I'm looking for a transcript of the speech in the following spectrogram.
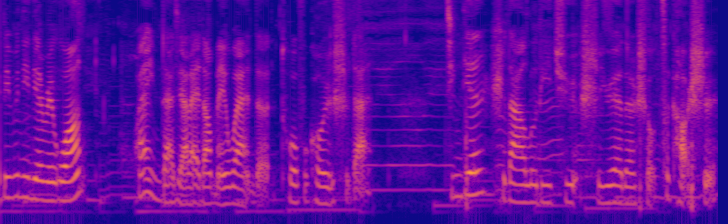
Good evening, everyone！欢迎大家来到每晚的托福口语时段。今天是大陆地区十月的首次考试，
